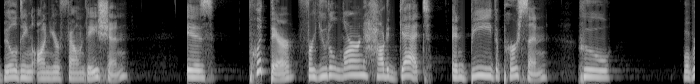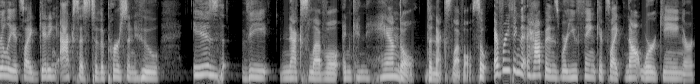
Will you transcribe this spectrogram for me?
building on your foundation is put there for you to learn how to get and be the person who, well, really, it's like getting access to the person who is the next level and can handle the next level. So everything that happens where you think it's like not working or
